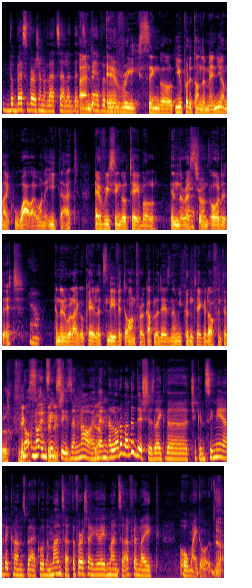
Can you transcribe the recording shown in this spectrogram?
the best version of that salad that's and ever been. every single you put it on the menu i'm like wow i want to eat that every single table in the restaurant ordered it yeah. and then we're like okay let's leave it on for a couple of days and then we couldn't take it off until not, not in finished. season, no. And Yeah. then a lot of other dishes like the chicken sinia that comes back or the mansaf. The first time you ate mansaf and like, oh my god. yeah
